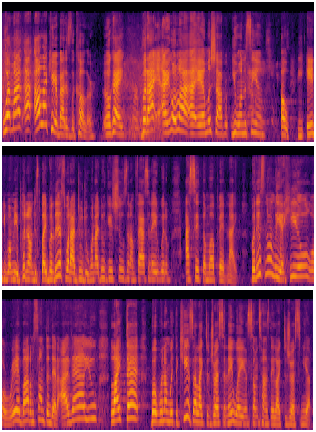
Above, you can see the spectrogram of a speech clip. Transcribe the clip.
Well, my I, all I care about is the color, okay? But I, I ain't gonna lie, I am a shopper. You want to see them? Oh, Andy want me to put it on display, but that's what I do do. When I do get shoes and I'm fascinated with them, I sit them up at night. But it's normally a heel or a red bottom, something that I value like that. But when I'm with the kids, I like to dress in their way, and sometimes they like to dress me up.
